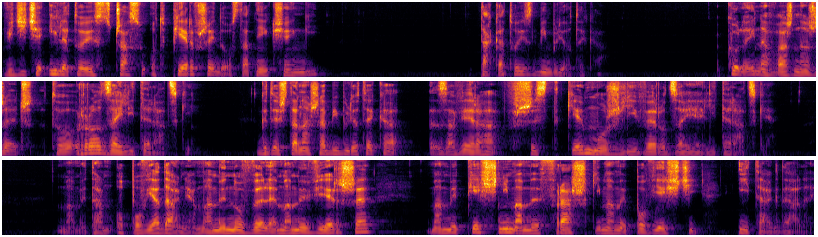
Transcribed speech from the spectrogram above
Widzicie, ile to jest czasu od pierwszej do ostatniej księgi? Taka to jest biblioteka. Kolejna ważna rzecz to rodzaj literacki, gdyż ta nasza biblioteka zawiera wszystkie możliwe rodzaje literackie. Mamy tam opowiadania, mamy nowele, mamy wiersze, mamy pieśni, mamy fraszki, mamy powieści i tak dalej.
